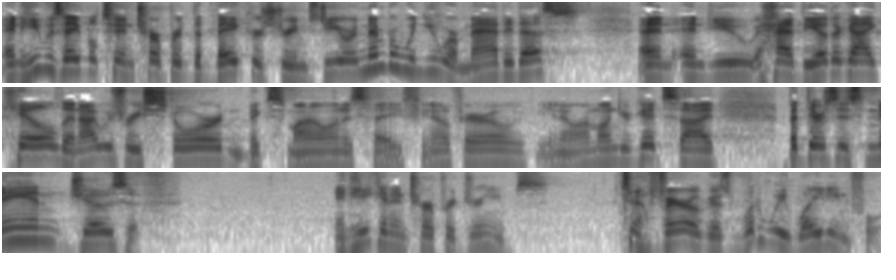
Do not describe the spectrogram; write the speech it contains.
And he was able to interpret the baker's dreams. Do you remember when you were mad at us? And, and you had the other guy killed, and I was restored, and big smile on his face. You know, Pharaoh, you know, I'm on your good side. But there's this man, Joseph, and he can interpret dreams. Now, Pharaoh goes, What are we waiting for?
